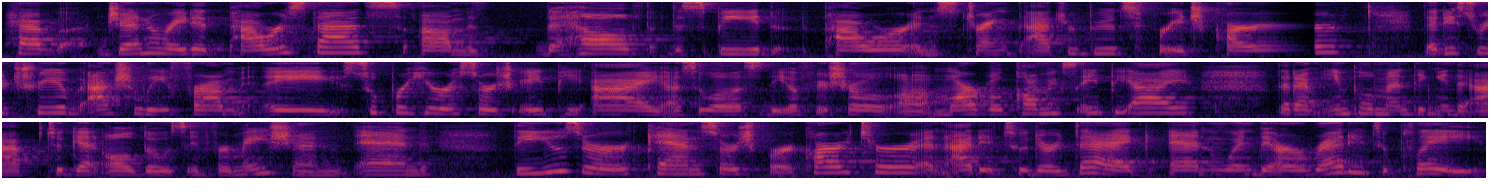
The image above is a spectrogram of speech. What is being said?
have generated power stats, um, the health, the speed, power, and strength attributes for each character that is retrieved actually from a superhero search API as well as the official uh, Marvel Comics API that I'm implementing in the app to get all those information. And the user can search for a character and add it to their deck, and when they are ready to play,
